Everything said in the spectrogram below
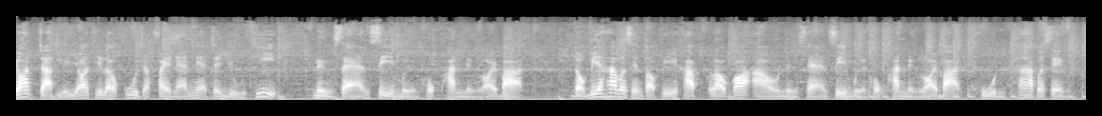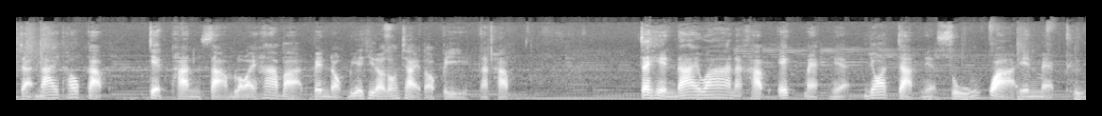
ยอดจัดหรือยอดที่เรากู้จากไฟแนนซ์เนี่ยจะอยู่ที่ 146,100 บาท ดอกเบี้ย 5%ต่อปีครับ เราก็เอา 146,100 บาทคูณ 5%จะได้เท่ากับ 7,305 บาท เป็นดอกเบี้ยที่เราต้องจ่ายต่อปีนะครับ จะเห็นได้ว่านะครับ XMAX เนี่ยยอดจัดเนี่ยสูงกว่า NMAX ถึง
